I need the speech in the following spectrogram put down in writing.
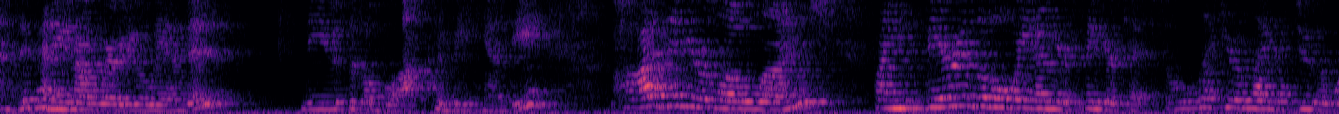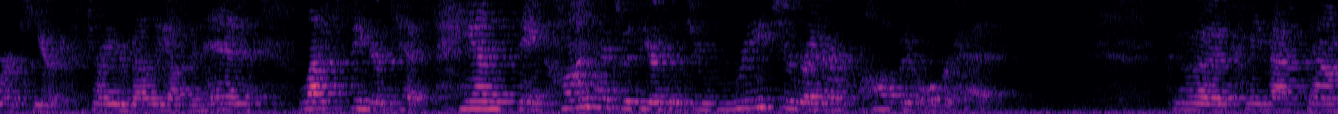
depending on where you landed. The use of a block could be handy. Pause in your low lunge. Find very little weight on your fingertips, so let your legs do the work here. Draw your belly up and in. Left fingertips, hands stay in contact with the earth as you reach your right arm up and overhead. Good, coming back down.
